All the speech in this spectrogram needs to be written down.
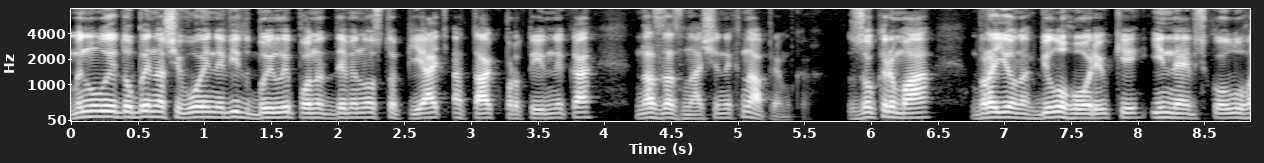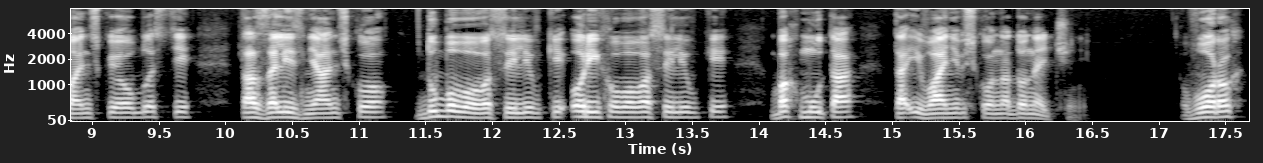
Минулої доби наші воїни відбили понад 95 атак противника на зазначених напрямках, зокрема в районах Білогорівки, Іневського, Луганської області та Залізнянського, Дубово-Василівки, Оріхово-Василівки, Бахмута та Іванівського на Донеччині. Ворог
